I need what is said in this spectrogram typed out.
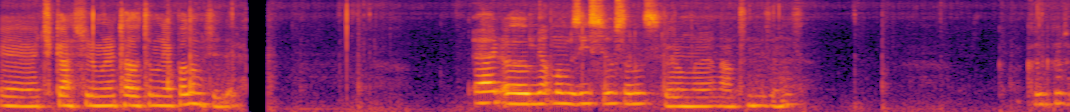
e, çıkan sürümünün tanıtımını yapalım mı sizlere? Eğer e, yapmamızı istiyorsanız Yorumların altına yazınız. Kır kır.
